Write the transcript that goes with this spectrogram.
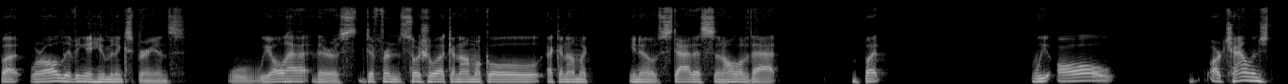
but we're all living a human experience. We all have, there's different social, economical, economic, you know, status and all of that. But we all are challenged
